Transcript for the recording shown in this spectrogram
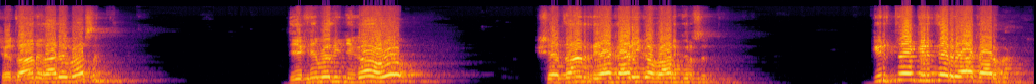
شیطان غالب آ سکتا دیکھنے والی نگاہ ہو، شیطان ریاکاری کا وار کر سکتا گرتے گرتے ریاکار بن گئے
